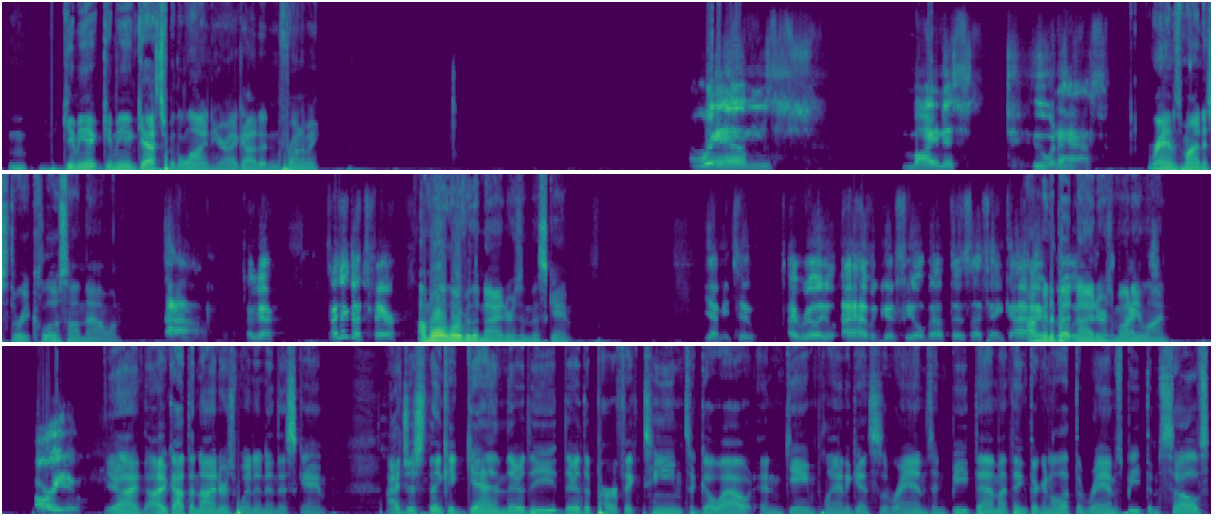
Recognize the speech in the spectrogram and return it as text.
m- give me a give me a guess for the line here. I got it in front of me. Rams minus two and a half. Rams minus three, close on that one. Ah, okay. I think that's fair. I'm all over the Niners in this game. Yeah, me too. I really, I have a good feel about this. I think I, I'm going to bet really- Niners money line. Are you? Yeah, I, I've got the Niners winning in this game. I just think again they're the they're the perfect team to go out and game plan against the Rams and beat them. I think they're going to let the Rams beat themselves.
